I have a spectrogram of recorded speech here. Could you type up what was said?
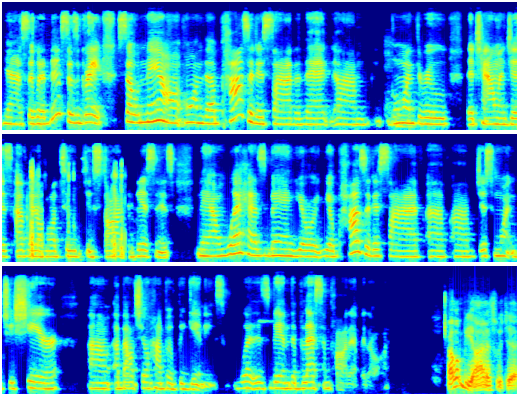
yeah, so well, this is great. So now, on the positive side of that, um, going through the challenges of it all to to start the business. Now, what has been your your positive side of, of just wanting to share um, about your humble beginnings? What has been the blessing part of it all? I'm gonna be honest with you.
